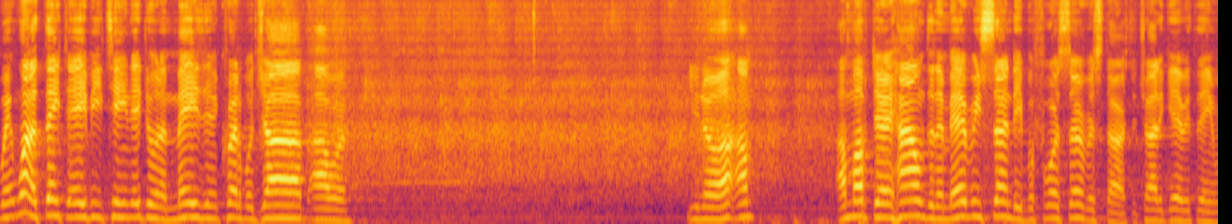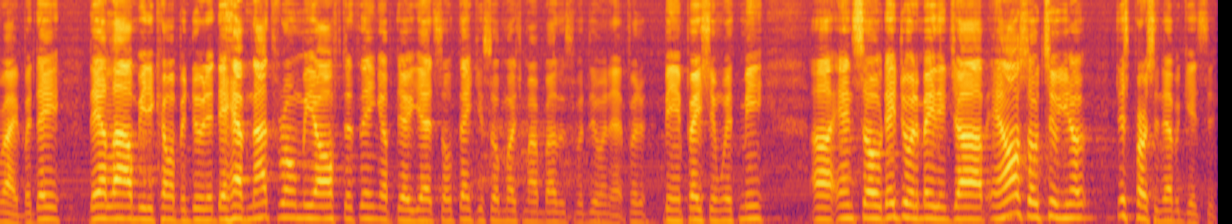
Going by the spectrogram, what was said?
We want to thank the AV team. They do an amazing, incredible job. Our You know, I'm, I'm up there hounding them every Sunday before service starts to try to get everything right. But they, they allowed me to come up and do it. They have not thrown me off the thing up there yet, so thank you so much, my brothers, for doing that, for being patient with me. Uh, and so they do an amazing job. And also, too, you know, this person never gets it.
